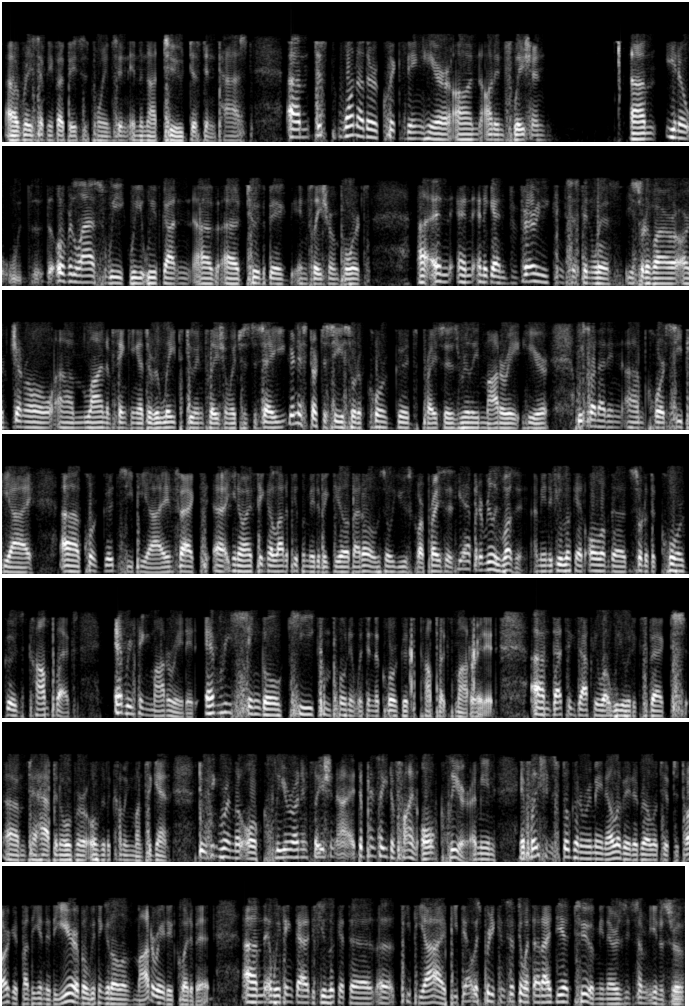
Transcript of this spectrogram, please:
uh, raise 75 basis points in, in the not too distant past. Um, just one other quick thing here on on inflation. Um, you know, over the last week, we we've gotten uh, uh, two of the big inflation reports. Uh, and, and, and again, very consistent with sort of our, our general um, line of thinking as it relates to inflation, which is to say you're going to start to see sort of core goods prices really moderate here. We saw that in um, core CPI, uh, core goods CPI. In fact, uh, you know, I think a lot of people made a big deal about, oh, it was all used car prices. Yeah, but it really wasn't. I mean, if you look at all of the sort of the core goods complex, everything moderated. Every single key component within the core goods complex moderated. Um, that's exactly what we would expect um, to happen over over the coming months. Again, do we think we're in the all clear on inflation? Uh, it depends how you define all clear. I mean, inflation is still going to remain elevated relative to target by the end of the year, but we think it'll have moderated quite a bit. Um, and we think that if you look at the uh, PPI, PPI was pretty consistent with that idea too. I mean, there's some you know sort of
